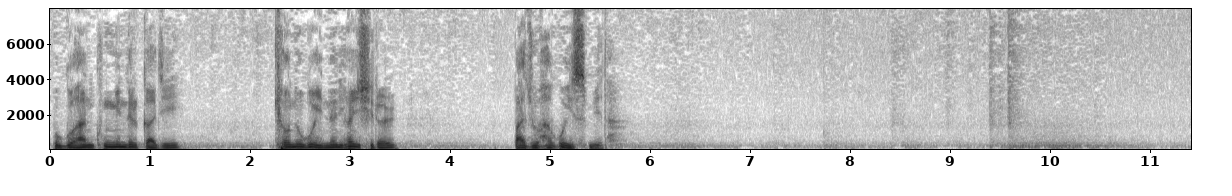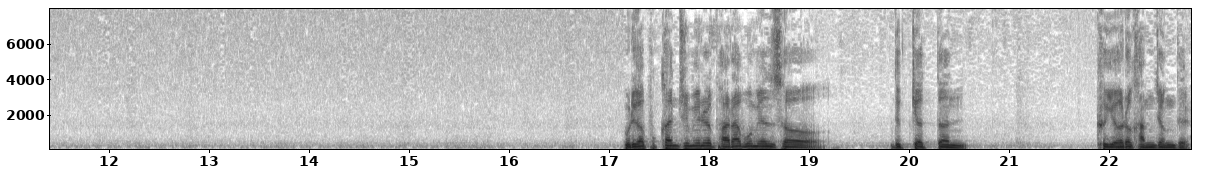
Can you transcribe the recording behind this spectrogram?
무고한 국민들까지 겨누고 있는 현실을 마주하고 있습니다. 우리가 북한 주민을 바라보면서 느꼈던 그 여러 감정들,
